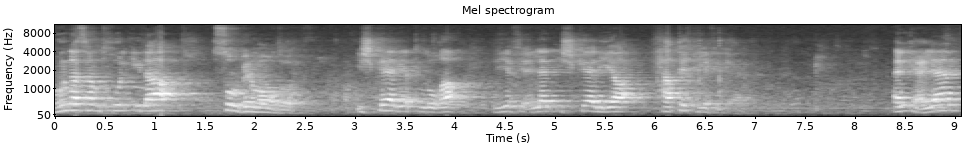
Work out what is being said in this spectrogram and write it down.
هنا سندخل إلى صلب الموضوع. إشكالية اللغة هي فعلا إشكالية حقيقية في الإعلام الإعلام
